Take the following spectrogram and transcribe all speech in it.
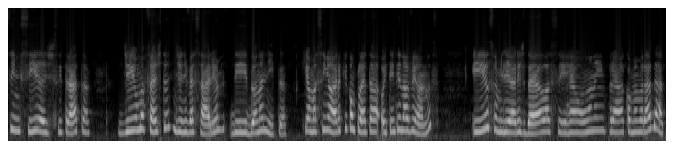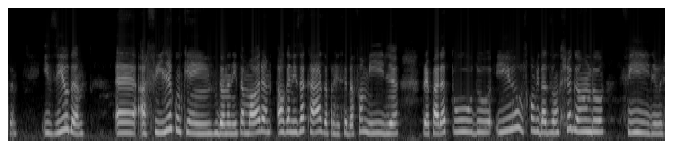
se inicia, se trata de uma festa de aniversário de Dona Anitta, que é uma senhora que completa 89 anos e os familiares dela se reúnem para comemorar a data. Isilda é, a filha com quem Dona Anitta mora organiza a casa para receber a família, prepara tudo e os convidados vão chegando, filhos,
